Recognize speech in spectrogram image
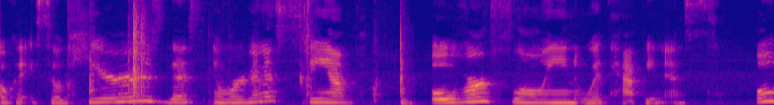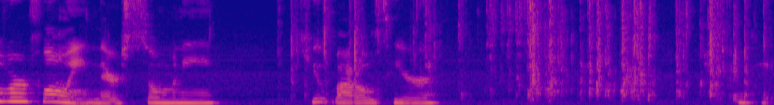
Okay, so here's this, and we're going to stamp overflowing with happiness. Overflowing. There's so many cute bottles here. Okay,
